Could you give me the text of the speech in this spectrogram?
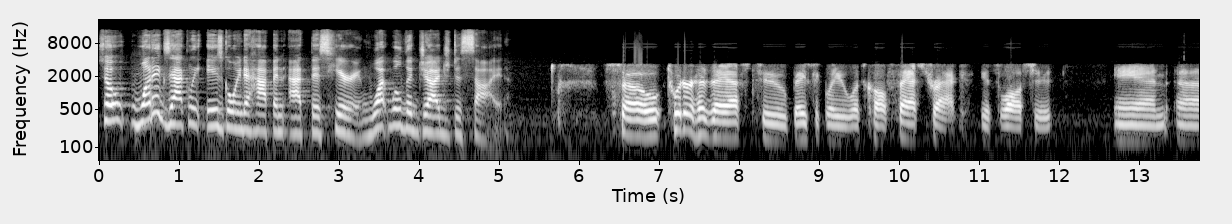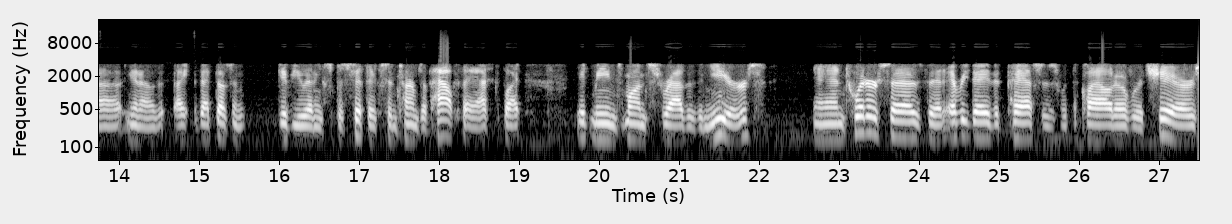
So, what exactly is going to happen at this hearing? What will the judge decide? So Twitter has asked to basically what's called fast track its lawsuit, and uh, you know I, that doesn't give you any specifics in terms of how fast, but it means months rather than years. And Twitter says that every day that passes with the cloud over its shares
